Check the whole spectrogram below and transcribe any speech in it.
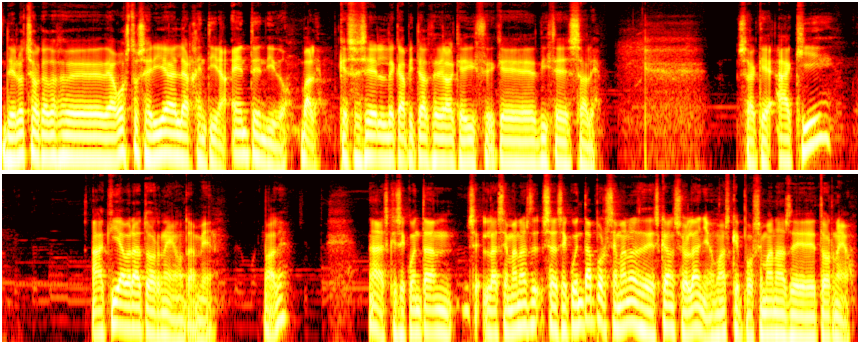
Del 8 al 14 de agosto sería el de Argentina. Entendido. Vale. Que ese es el de Capital Federal que dice, que dice sale. O sea que aquí. Aquí habrá torneo también. ¿Vale? Nada, es que se cuentan. Las semanas. o sea, se cuenta por semanas de descanso el año, más que por semanas de torneo.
